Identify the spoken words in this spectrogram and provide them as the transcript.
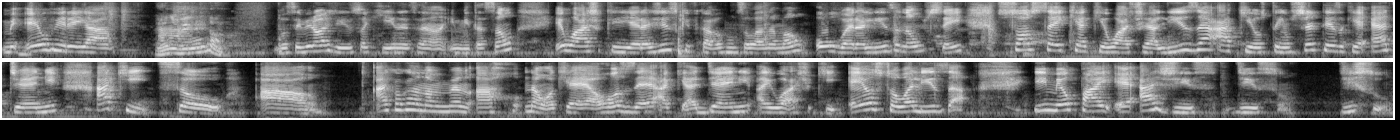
Eu virei a Eu não virei, não. Você virou a Gisso aqui nessa imitação. Eu acho que era a Gisso que ficava com o celular na mão. Ou era a Lisa, não sei. Só sei que aqui eu acho é a Lisa. Aqui eu tenho certeza que é a Jenny. Aqui sou a... Ai, qual que é o nome mesmo? A, não, aqui é a Rosé, aqui é a Jenny. Aí eu acho que eu sou a Lisa. E meu pai é a Giz. Disso. Disso.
